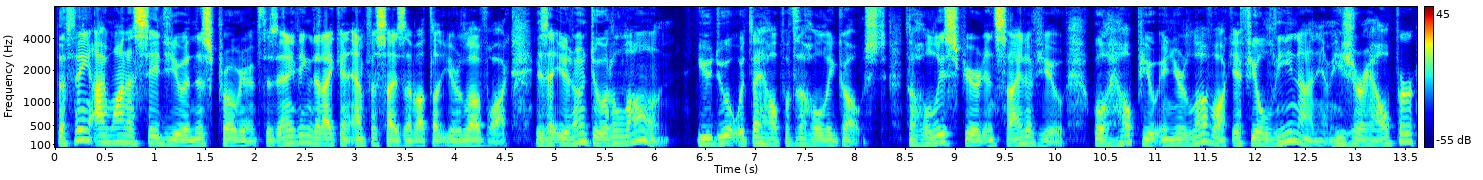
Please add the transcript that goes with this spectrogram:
the thing I want to say to you in this program, if there's anything that I can emphasize about the, your love walk, is that you don't do it alone. You do it with the help of the Holy Ghost. The Holy Spirit inside of you will help you in your love walk if you'll lean on Him. He's your helper,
